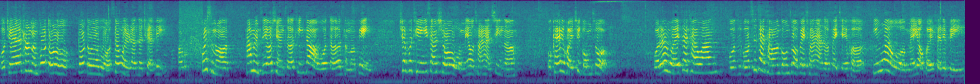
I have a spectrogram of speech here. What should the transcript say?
我觉得他们剥夺了剥夺了我身为人的权利。为什么他们只有选择听到我得了什么病，却不听医生说我没有传染性呢？我可以回去工作。我认为在台湾，我我是在台湾工作被传染了肺结核，因为我没有回菲律宾，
